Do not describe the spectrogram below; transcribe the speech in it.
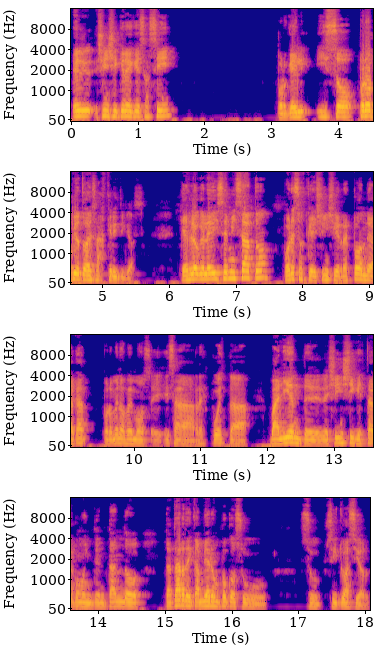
él, Shinji cree que es así porque él hizo propio todas esas críticas. Que es lo que le dice Misato, por eso es que Shinji responde, acá por lo menos vemos eh, esa respuesta valiente de Shinji que está como intentando tratar de cambiar un poco su, su situación.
